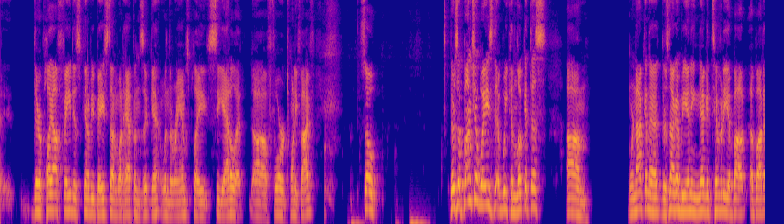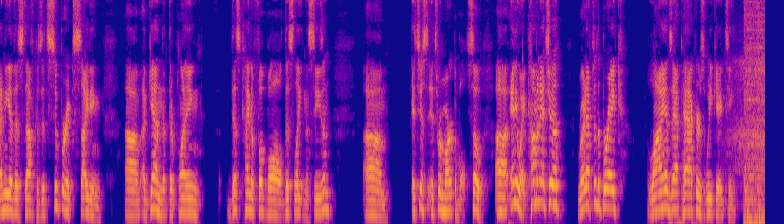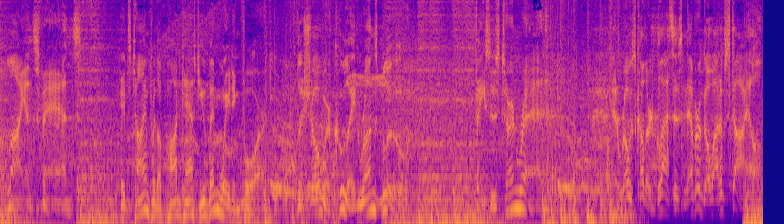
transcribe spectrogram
their playoff fate is going to be based on what happens again when the Rams play Seattle at uh, 425. So there's a bunch of ways that we can look at this. Um, we're not gonna. There's not gonna be any negativity about about any of this stuff because it's super exciting. Um, again, that they're playing this kind of football this late in the season. Um, it's just it's remarkable. So uh, anyway, coming at you right after the break. Lions at Packers, Week 18. Lions fans. It's time for the podcast you've been waiting for. The show where Kool Aid runs blue, faces turn red, and rose colored glasses never go out of style.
